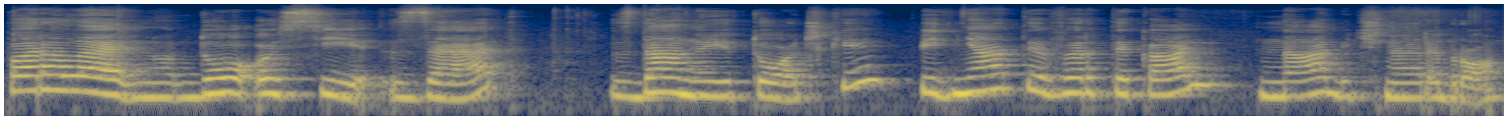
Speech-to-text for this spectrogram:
паралельно до осі Z з даної точки підняти вертикаль на бічне ребро.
